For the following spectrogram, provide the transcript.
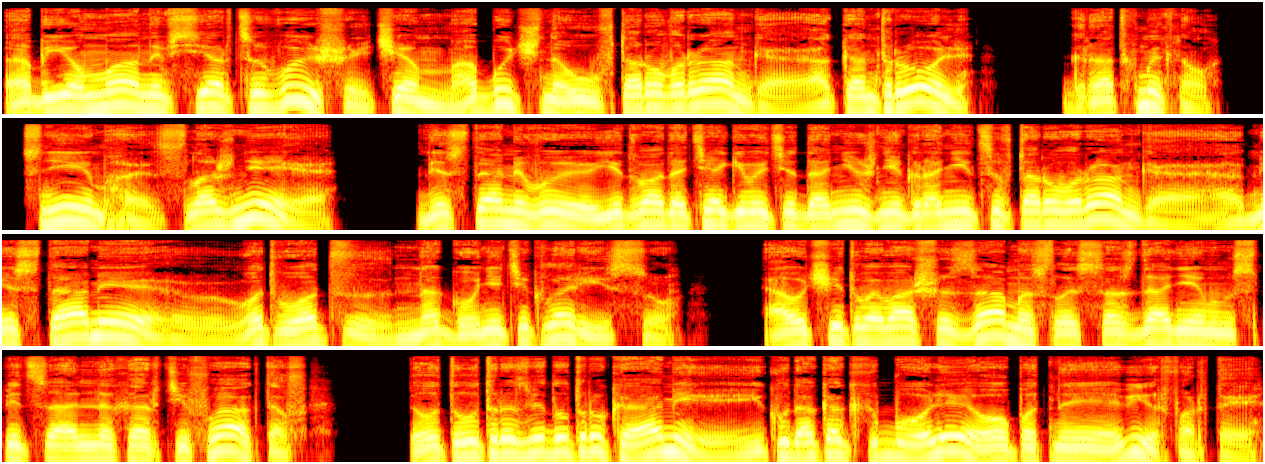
Объем маны в сердце выше, чем обычно у второго ранга, а контроль Град хмыкнул. «С ним сложнее. Местами вы едва дотягиваете до нижней границы второго ранга, а местами вот-вот нагоните Клариссу. А учитывая ваши замыслы с созданием специальных артефактов, то тут разведут руками и куда как более опытные вирфорты».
